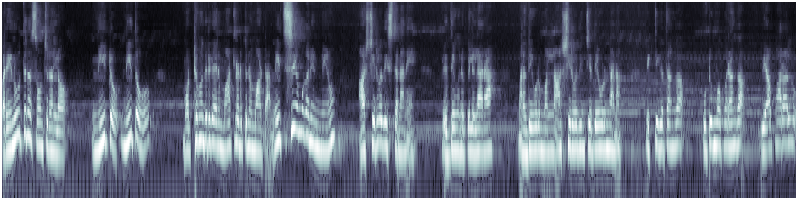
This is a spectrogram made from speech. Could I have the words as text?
మరి నూతన సంవత్సరంలో నీతో నీతో మొట్టమొదటిగా ఆయన మాట్లాడుతున్న మాట నిశ్చయముగా నేను నేను ఆశీర్వదిస్తానని. దేవుని పిల్లలారా మన దేవుడు మనల్ని ఆశీర్వదించే దేవుడు నాన్న. వ్యక్తిగతంగా కుటుంబపరంగా వ్యాపారాల్లో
